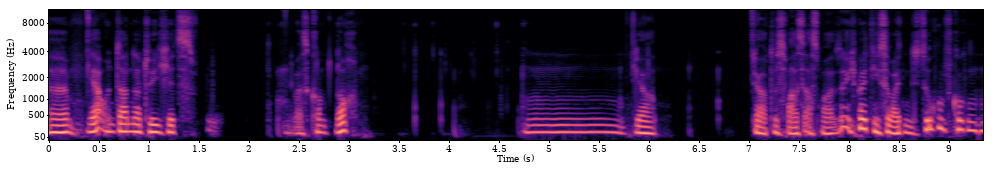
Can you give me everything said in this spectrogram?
Äh, ja, und dann natürlich jetzt, was kommt noch? Hm, ja, ja, das war es erstmal. Also ich möchte nicht so weit in die Zukunft gucken.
